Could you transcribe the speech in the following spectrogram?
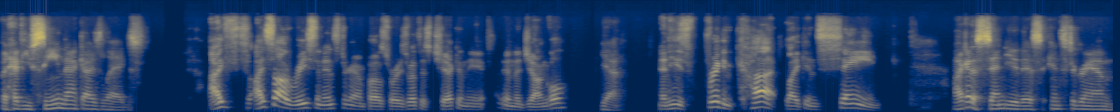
But have you seen that guy's legs? I I saw a recent Instagram post where he's with his chick in the in the jungle, Yeah. and he's friggin' cut like insane. I got to send you this Instagram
